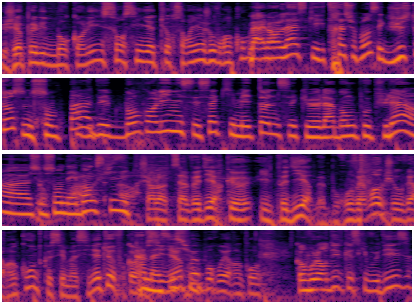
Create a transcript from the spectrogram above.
J'appelle une banque en ligne sans signature, sans rien, j'ouvre un compte. Bah alors là, ce qui est très surprenant, c'est que justement, ce ne sont pas des banques en ligne. C'est ça qui m'étonne, c'est que la Banque Populaire, euh, ce sont des banques physiques. Alors Charlotte, ça veut dire qu'il peut dire, bah, prouvez-moi que j'ai ouvert un compte, que c'est ma signature. Il faut quand même Ah bah, signer un sûr. peu pour ouvrir un compte. Quand vous leur dites, qu'est-ce qu'ils vous disent?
